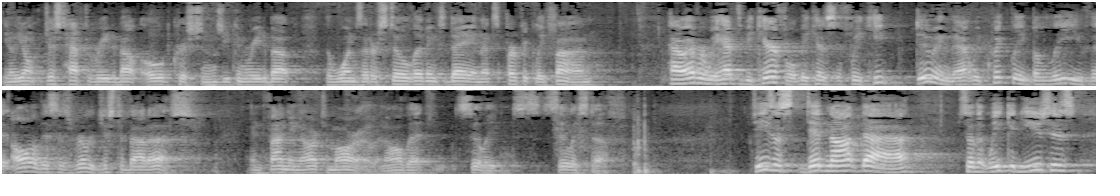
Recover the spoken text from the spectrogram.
you know, you don't just have to read about old Christians. You can read about the ones that are still living today and that's perfectly fine. However, we have to be careful because if we keep doing that, we quickly believe that all of this is really just about us and finding our tomorrow and all that silly, silly stuff. Jesus did not die so that we could use his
